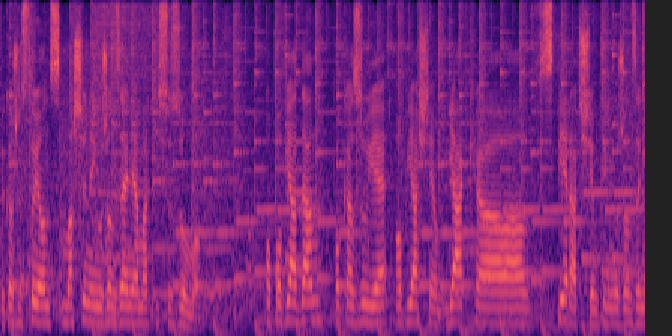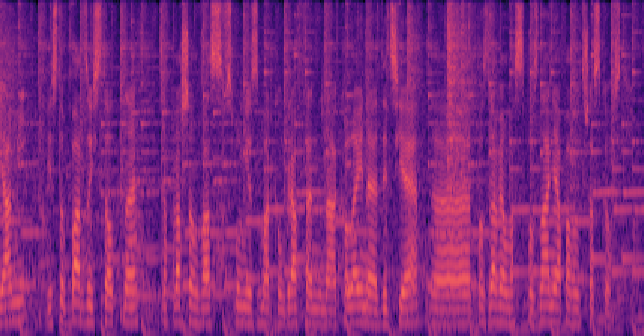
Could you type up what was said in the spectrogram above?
wykorzystując maszyny i urządzenia marki Suzumo. Opowiadam, pokazuję, objaśniam, jak wspierać się tymi urządzeniami. Jest to bardzo istotne. Zapraszam Was wspólnie z marką Grafen na kolejne edycje. E, pozdrawiam Was z Poznania, Paweł Trzaskowski.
